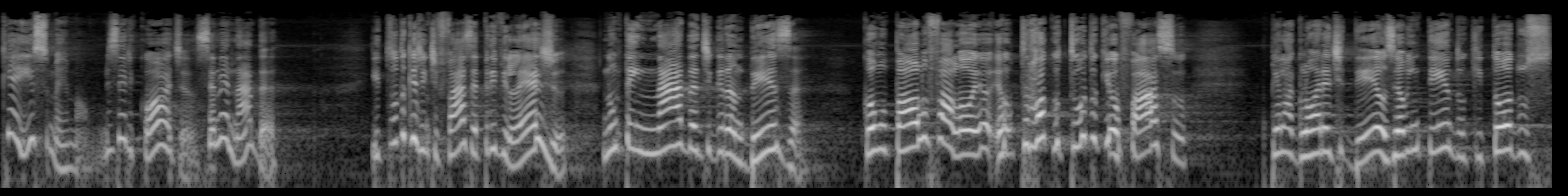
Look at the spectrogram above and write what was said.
Que é isso, meu irmão? Misericórdia, você não é nada. E tudo que a gente faz é privilégio, não tem nada de grandeza. Como Paulo falou, eu, eu troco tudo que eu faço pela glória de Deus. Eu entendo que todos,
